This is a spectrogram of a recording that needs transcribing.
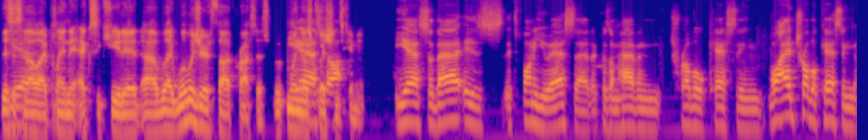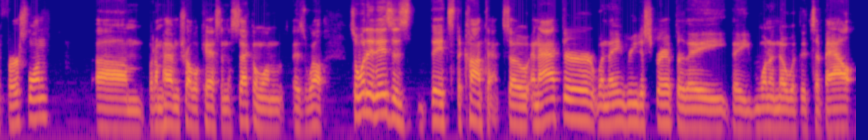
this is how I plan to execute it? Uh, like, what was your thought process when Yeah, those so questions I- came up? Yeah, so that is it's funny you asked that because I'm having trouble casting. Well, I had trouble casting the first one, um, but I'm having trouble casting the second one as well. So what it is is it's the content. So an actor when they read a script or they they want to know what it's about,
